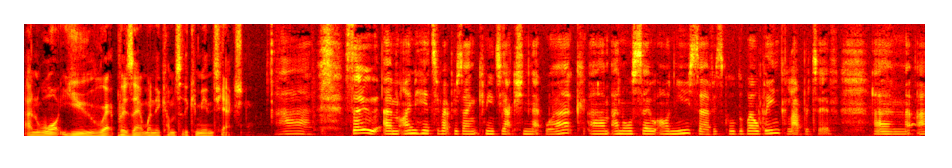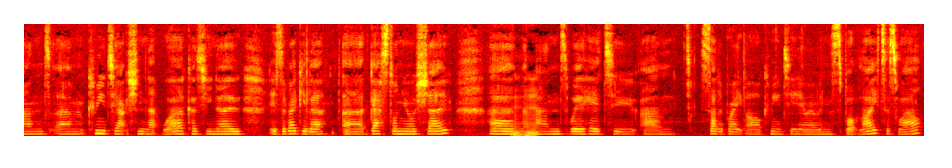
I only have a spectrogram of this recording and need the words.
and what you represent when it comes to the community action. Ah, so um, I'm here to represent Community Action Network um, and also our new service called the Wellbeing Collaborative. Um, and um, Community Action Network, as you know, is a regular uh, guest on your show, um, and we're here to um, celebrate our community hero in the spotlight as well.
